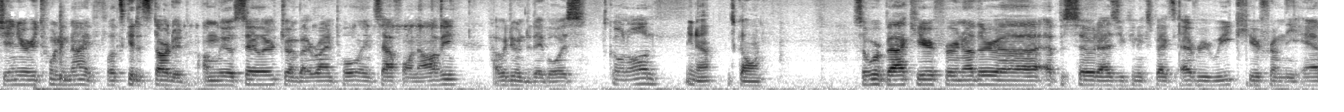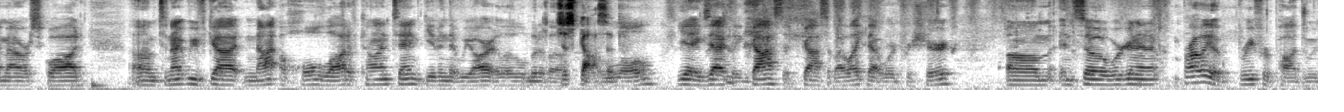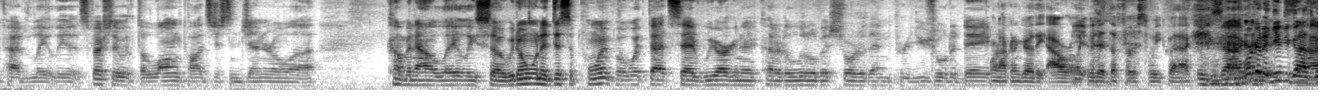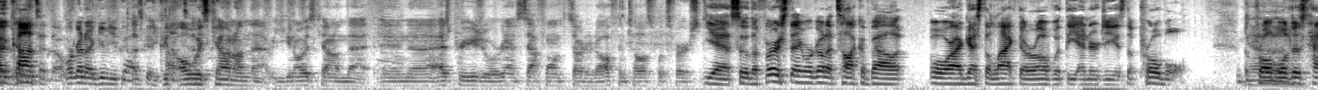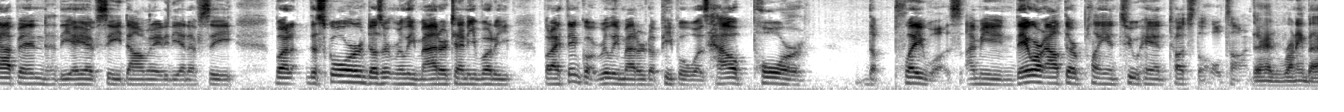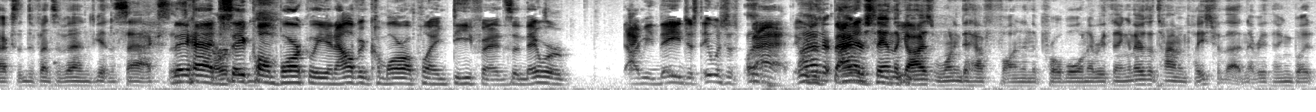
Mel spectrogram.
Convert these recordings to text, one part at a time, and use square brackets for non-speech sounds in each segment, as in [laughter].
January 29th. Let's get it started. I'm Leo Saylor, joined by Ryan Poley and Safwan Avi. How we doing today, boys? What's going on? You know, it's going. So we're back here for another uh, episode, as you can expect every week, here from the Am Hour Squad. Um, tonight we've got not a whole lot of content, given that we are a little bit of a Just gossip. a lull. Yeah, exactly. [laughs] gossip, gossip. I like that word for sure. Um, and so we're gonna probably a briefer pod than we've had lately, especially with the long pods just in general uh, coming out lately. So we don't want to disappoint, but with that said, we are gonna cut it a little bit shorter than per usual today. We're not going to go the hour like we did the first week back. [laughs] Exactly. We're gonna give you guys Exactly. good content though. We're gonna give you guys good. You can content. always count on that. You can always count on that. And uh, as per usual, we're gonna have Safwan start it off and tell us what's first. Yeah. So the first thing we're gonna talk about, or I guess the lack thereof, with the energy is the Pro Bowl. The Pro Bowl just happened. The AFC dominated the NFC, but the score doesn't really matter to anybody. But I think what really mattered to people was how poor the play was. I mean, they were out there playing two hand touch the whole time. They had running backs at defensive ends getting sacks. They had garbage. Saquon Barkley and Alvin Kamara playing defense, and they were. I mean, they just it was just Like, bad. It I, was under- just bad. I understand the guys wanting to have fun in the Pro Bowl and everything, and there's a time and place for that and everything. But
